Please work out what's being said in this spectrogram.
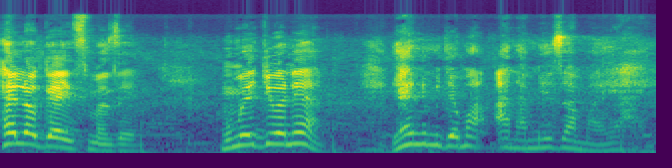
Hello guys manze. Mumejionea? Yaani mjamaa anameza mayai.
